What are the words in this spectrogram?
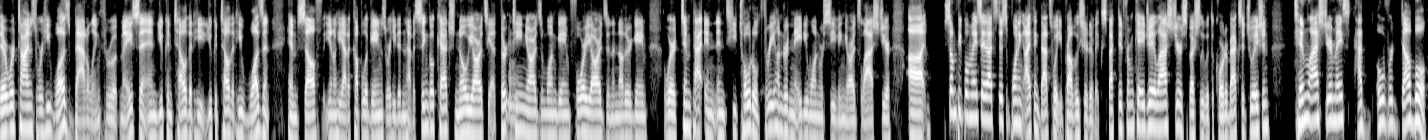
there were times where he was battling through it, Mace, and you can tell that he you could tell that he wasn't himself. You know, he had a couple of games where he didn't have a single catch, no yards. He had mm-hmm. 13 mm-hmm. yards in one game, four yards in another game, where Tim Pat and, and he totaled 381 receiving yards last year. Uh, some people may say that's disappointing. I think that's what you probably should have expected from KJ last year, especially with the quarterback situation. Tim last year, Mace, had over double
